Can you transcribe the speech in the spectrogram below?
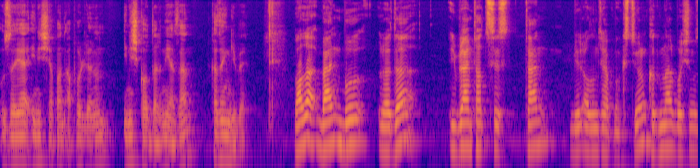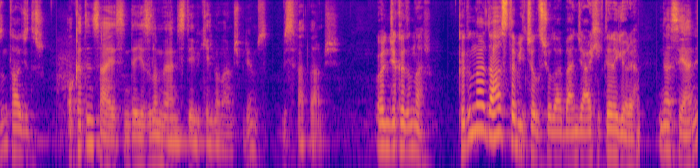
uzaya iniş yapan Apollo'nun iniş kodlarını yazan kadın gibi. Valla ben burada İbrahim Tatlıses'ten bir alıntı yapmak istiyorum. Kadınlar başımızın tacıdır. O kadın sayesinde yazılım mühendisi diye bir kelime varmış biliyor musun? Bir sıfat varmış. Önce kadınlar. Kadınlar daha stabil çalışıyorlar bence erkeklere göre. Nasıl yani?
